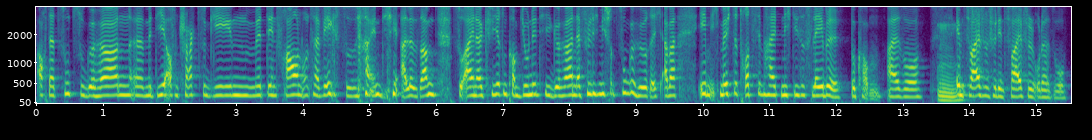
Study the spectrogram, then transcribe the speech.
auch dazu zu gehören, äh, mit dir auf den Truck zu gehen, mit den Frauen unterwegs zu sein, die allesamt zu einer queeren Community gehören. Da fühle ich mich schon zugehörig. Aber eben, ich möchte trotzdem halt nicht dieses Label bekommen. Also mhm. im Zweifel für den Zweifel oder so.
